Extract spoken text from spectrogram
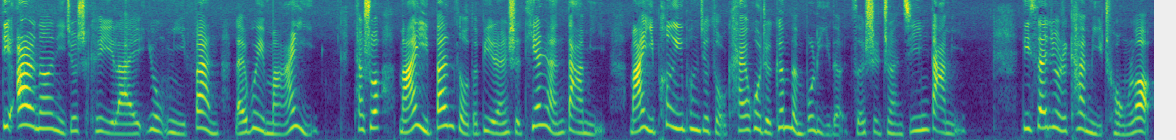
第二呢，你就是可以来用米饭来喂蚂蚁，他说蚂蚁搬走的必然是天然大米，蚂蚁碰一碰就走开或者根本不理的，则是转基因大米。第三就是看米虫了，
